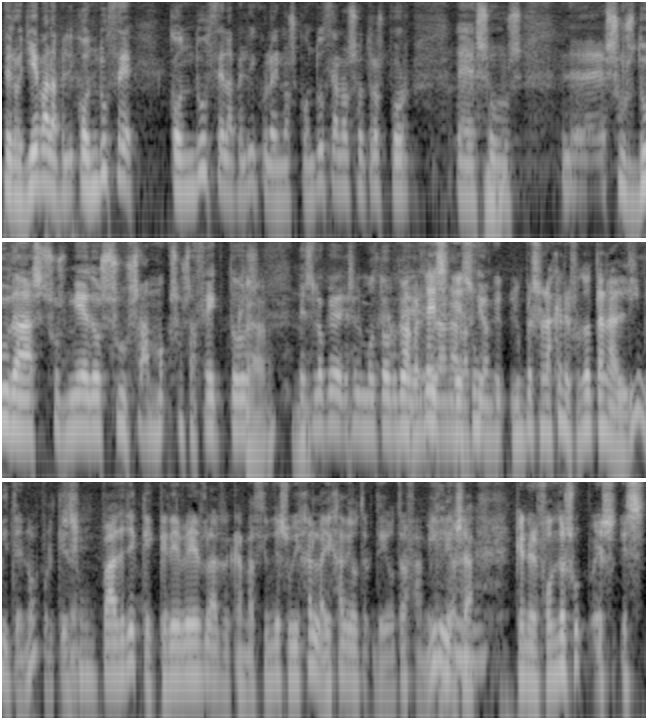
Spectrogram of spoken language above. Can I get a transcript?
pero lleva la película, conduce, conduce la película y nos conduce a nosotros por eh, sus, eh, sus dudas, sus miedos, sus, sus afectos. Claro. Es lo que es el motor de, No, aparte de es, la es un, narración. y un personaje en el fondo tan al límite, ¿no? Porque es un padre que cree ver la reencarnación de su hija en la hija de otra, de otra familia. O sea, que en el fondo es, es- es-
